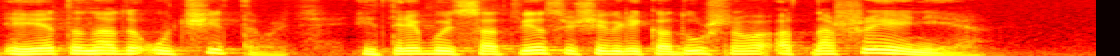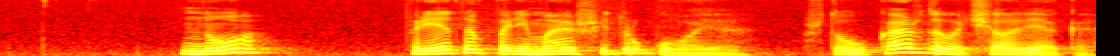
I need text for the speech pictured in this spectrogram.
И это надо учитывать, и требует соответствующего великодушного отношения. Но при этом понимаешь и другое, что у каждого человека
